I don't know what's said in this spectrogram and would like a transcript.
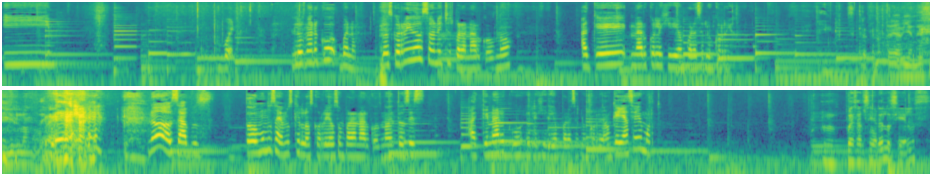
Y bueno, los narcos, bueno, los corridos son hechos para narcos, ¿no? ¿A qué narco elegirían para hacerle un corrido? Creo que no estaría bien decirlo. No, o sea, pues todo el mundo sabemos que los corridos son para narcos, ¿no? Entonces, ¿a qué narco elegirían para hacerle un corrido? Aunque ya se haya muerto. Mm, Pues al Señor de los Cielos.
